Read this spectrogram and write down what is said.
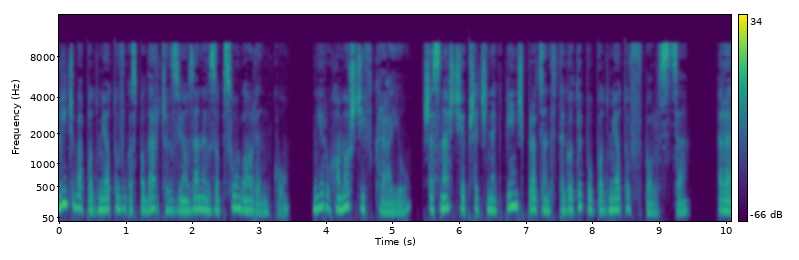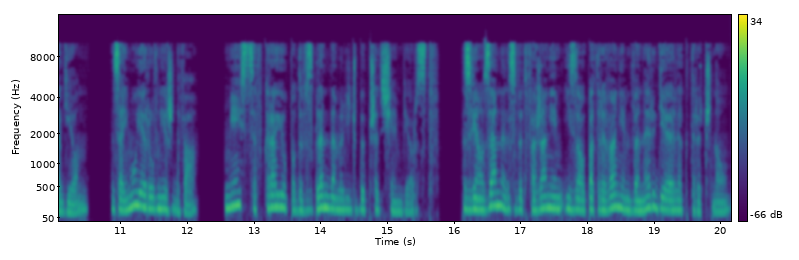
liczba podmiotów gospodarczych związanych z obsługą rynku nieruchomości w kraju, 16,5% tego typu podmiotów w Polsce. Region zajmuje również dwa miejsce w kraju pod względem liczby przedsiębiorstw związanych z wytwarzaniem i zaopatrywaniem w energię elektryczną,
